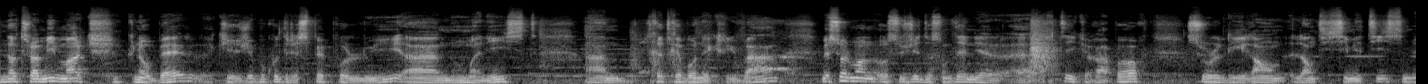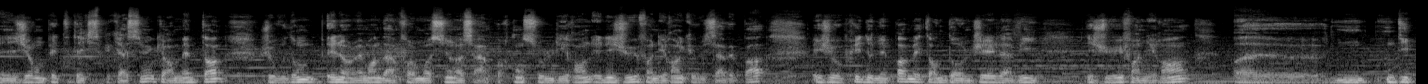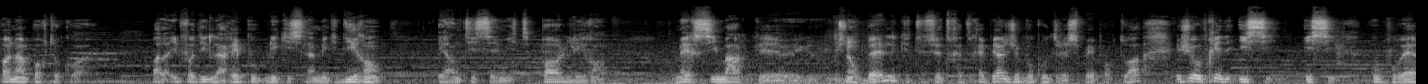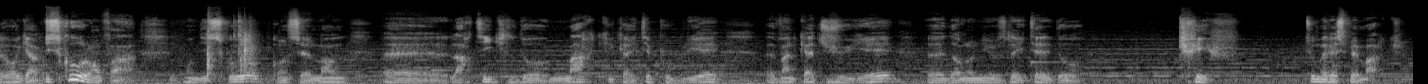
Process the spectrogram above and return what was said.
notre ami Marc Knobel, que j'ai beaucoup de respect pour lui, un humaniste, un très très bon écrivain, mais seulement au sujet de son dernier euh, article, rapport sur l'Iran, l'antisémitisme, j'ai une petite explication qu'en même temps, je vous donne énormément d'informations assez importantes sur l'Iran et les Juifs en Iran que vous ne savez pas, et je vous prie de ne pas mettre en danger la vie des Juifs en Iran, euh, ne dit pas n'importe quoi. Voilà, il faut dire la République islamique d'Iran est antisémite, pas l'Iran. Merci Marc Knobel, que tu sais très très bien, j'ai beaucoup de respect pour toi. Et je vous prie ici, ici, vous pouvez regarder. Discours enfin, mon discours concernant euh, l'article de Marc qui a été publié le 24 juillet euh, dans le newsletter de CRIF. Tous mes respects Marc.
